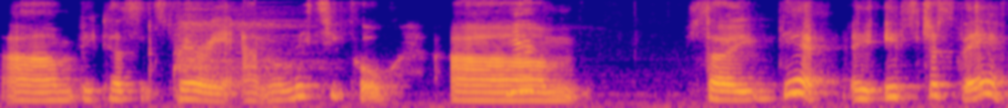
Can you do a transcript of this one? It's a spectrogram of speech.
um, because it's very analytical. Um, So yeah, it, it's just there.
